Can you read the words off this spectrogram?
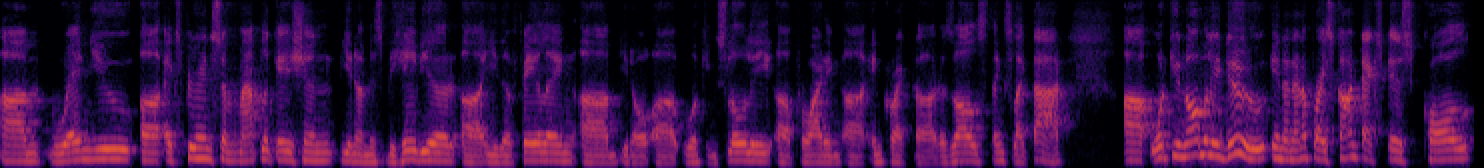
Um, when you uh, experience some application you know misbehavior uh, either failing um, you know uh, working slowly uh, providing uh, incorrect uh, results things like that what you normally do in an enterprise context is call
